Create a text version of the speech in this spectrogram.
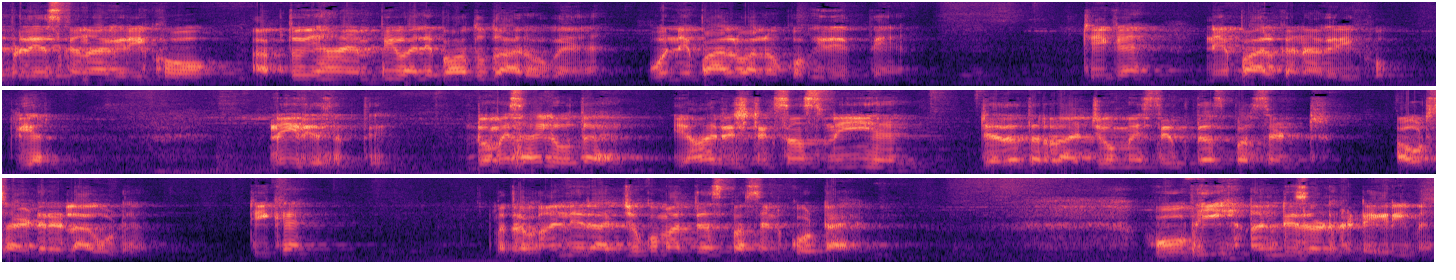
प्रदेश का नागरिक हो, अब तो यहाँ एमपी वाले बहुत उदार हो गए हैं, वो नेपाल वालों को भी देखते हैं। ठीक है? नेपाल का नागरिक हो क्लियर नहीं दे सकते। डोमिसाइल होता है। यहाँ रिस्ट्रिक्शंस नहीं है। ज़्यादातर राज्यों में सिर्फ़ 10 परसेंट आउटसाइडर अलाउड है। ठीक है? मतलब अन्य राज्यों को मात्र 10 परसेंट कोटा है। वो भी अनरिजर्व कैटेगरी में।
